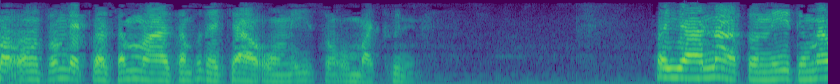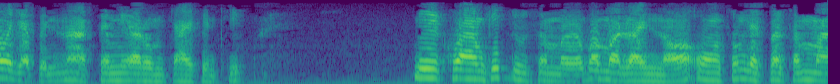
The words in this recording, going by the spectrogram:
มาองค์สมเด็จพระสัมมาสัมพุทธเจ้าองค์นี้ทรงอุบัติขึ้นพญานาคตนนี้ถึงแม้ว่าจะเป็นนาคแต่มีอารมณ์ใจเป็นทิพย์ มีความคิดอยู่เสมอว่าเมื่อไรหนอองค์สมเด็จพระสัมมา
